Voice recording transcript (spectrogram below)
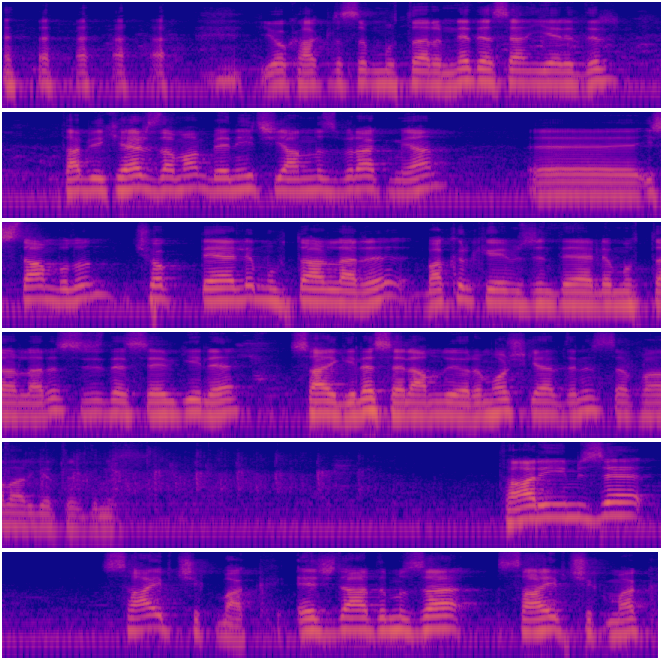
Yok haklısın muhtarım ne desen yeridir. Tabii ki her zaman beni hiç yalnız bırakmayan eee, İstanbul'un çok değerli muhtarları, Bakırköy'ümüzün değerli muhtarları sizi de sevgiyle, saygıyla selamlıyorum. Hoş geldiniz, sefalar getirdiniz. Tarihimize sahip çıkmak, ecdadımıza sahip çıkmak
